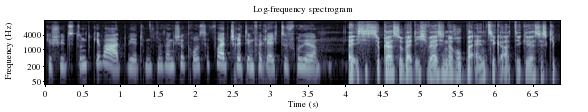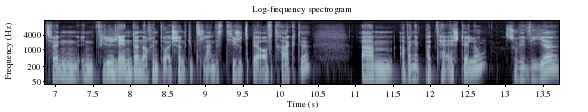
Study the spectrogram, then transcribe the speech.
geschützt und gewahrt wird. Muss man sagen, schon ein großer Fortschritt im Vergleich zu früher. Äh, es ist sogar, soweit ich weiß, in Europa einzigartig. Also es gibt zwar in, in vielen Ländern, auch in Deutschland, gibt es Landestierschutzbeauftragte, ähm, aber eine Parteistellung, so wie wir,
